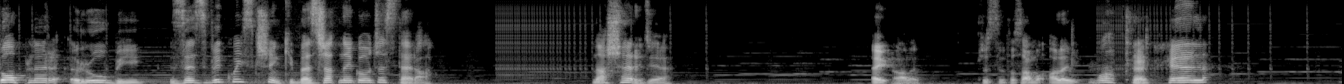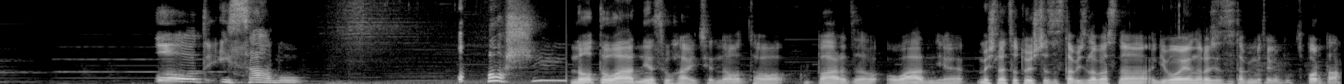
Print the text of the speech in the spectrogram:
Doppler Ruby ze zwykłej skrzynki, bez żadnego Jestera. Na szerdzie. Ej, ale wszyscy to samo, ale what the hell? Od i samu. Oshi. No to ładnie, słuchajcie, no to bardzo ładnie. Myślę, co tu jeszcze zostawić dla was na giveaway. Na razie zostawimy tego Sporta,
